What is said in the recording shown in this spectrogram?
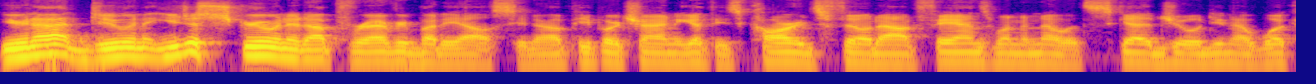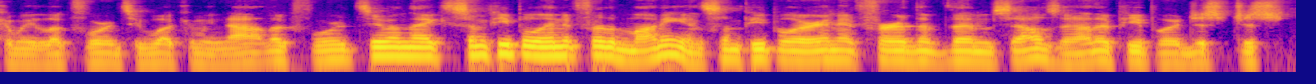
you're not doing it. You're just screwing it up for everybody else. You know, people are trying to get these cards filled out. Fans want to know what's scheduled. You know, what can we look forward to? What can we not look forward to? And like some people in it for the money, and some people are in it for the, themselves, and other people are just just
